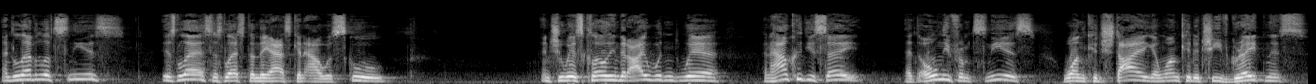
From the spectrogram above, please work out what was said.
And the level of tznius is less, is less than they ask in our school. And she wears clothing that I wouldn't wear. And how could you say that only from tznius one could steig and one could achieve greatness?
